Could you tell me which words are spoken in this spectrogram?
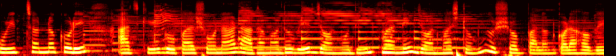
পরিচ্ছন্ন করে আজকে গোপাল সোনা রাধা মাধবের জন্মদিন মানে জন্মাষ্টমী উৎসব পালন করা হবে।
